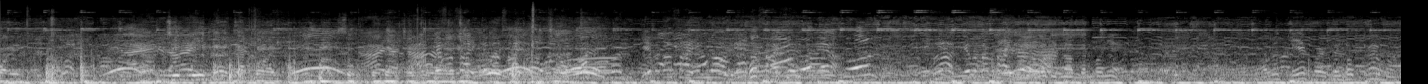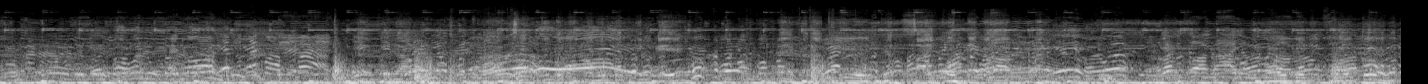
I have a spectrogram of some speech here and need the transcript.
บ่อยๆชื่นมื่นอาจารย์บอยมีความสุขในการชมมวยครับอภิชาติรับกันบ่ เอารถเจ๊คอยเป็นลบข้ามมาพ่อว่าลูกไปบอลพยายามหาช่องที่จะออกอาวุธกับกิ๊บเก๋แม่ขณะที่เพชรสายฝนนี่ก็ยังคอยดึงคอยโต้ครับ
